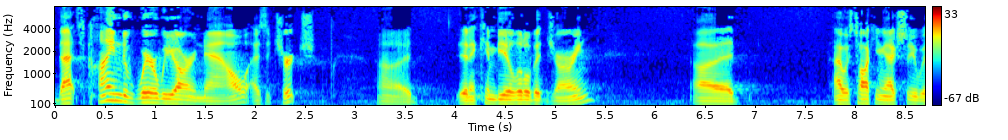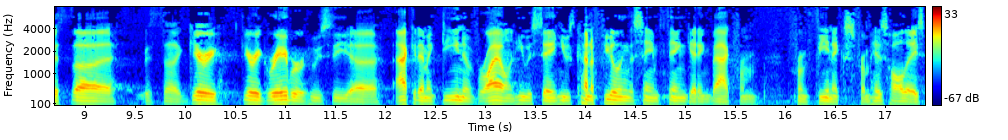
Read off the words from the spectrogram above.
that's kind of where we are now as a church. Uh, and it can be a little bit jarring. Uh, I was talking actually with uh, with uh, Gary Gary Graber, who's the uh, academic dean of Ryle, and he was saying he was kind of feeling the same thing getting back from from Phoenix from his holidays.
